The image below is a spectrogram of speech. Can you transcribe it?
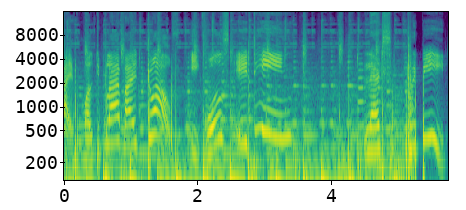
1.5 multiplied by 12 equals 18. Let's repeat.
